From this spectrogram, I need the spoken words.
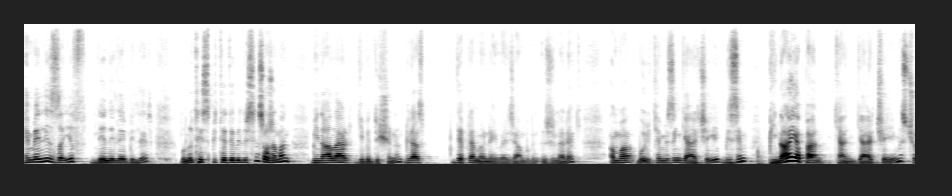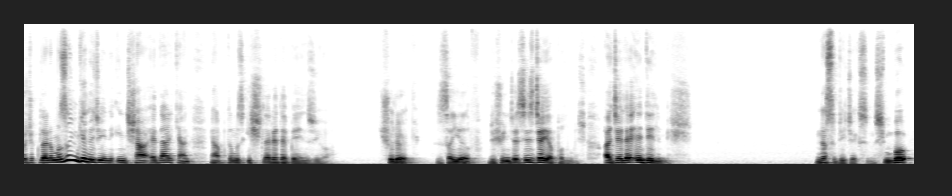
Temeli zayıf denilebilir. Bunu tespit edebilirsiniz. O zaman binalar gibi düşünün. Biraz deprem örneği vereceğim bugün üzülerek. Ama bu ülkemizin gerçeği bizim bina yaparken gerçeğimiz çocuklarımızın geleceğini inşa ederken yaptığımız işlere de benziyor. Çürük, zayıf, düşüncesizce yapılmış, acele edilmiş. Nasıl diyeceksiniz? Şimdi bu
